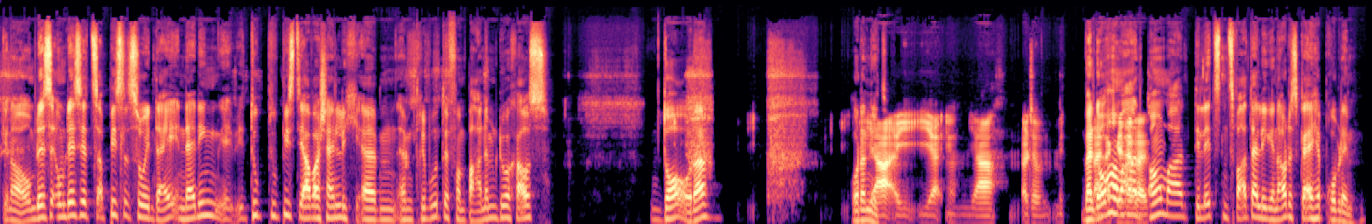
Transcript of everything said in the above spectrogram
Genau, um das, um das jetzt ein bisschen so in dein, in dein Ding, äh, du, du bist ja wahrscheinlich ähm, ähm, Tribute von Barnum durchaus da, oder? Oder nicht? Ja, ja, ja also Weil da haben, wir, da haben wir die letzten zwei Teile genau das gleiche Problem.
